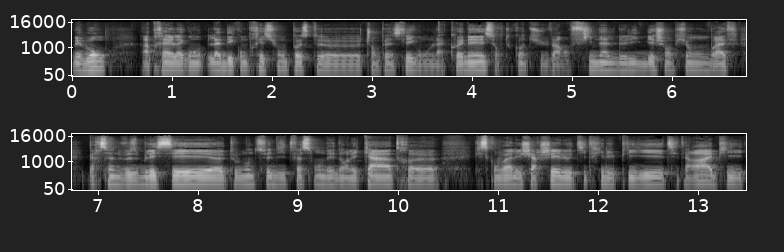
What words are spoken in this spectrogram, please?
Mais bon, après, la, décompression post-Champions League, on la connaît, surtout quand tu vas en finale de Ligue des Champions. Bref, personne veut se blesser, euh, tout le monde se dit de toute façon, on est dans les quatre, euh, qu'est-ce qu'on va aller chercher, le titre il est plié, etc. Et puis,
